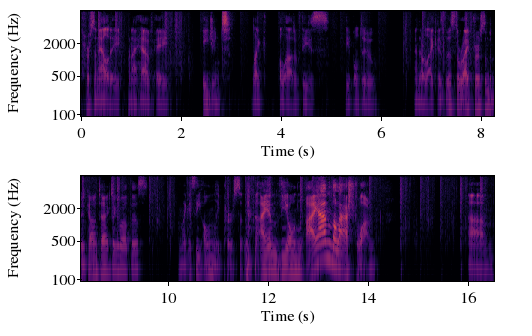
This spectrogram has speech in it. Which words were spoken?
personality and I have a agent like a lot of these people do. And they're like, "Is this the right person to be contacting about this?" I'm like, "It's the only person. I am the only I am the last one." Um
